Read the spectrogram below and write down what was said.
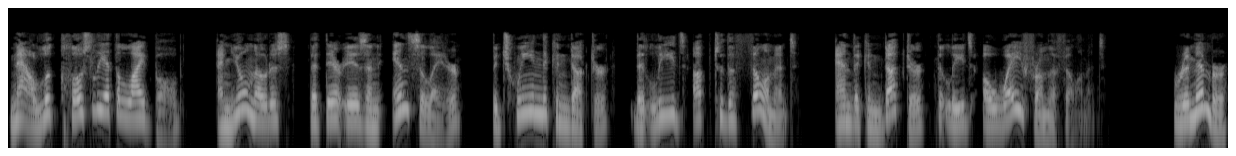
Now look closely at the light bulb and you'll notice that there is an insulator between the conductor that leads up to the filament and the conductor that leads away from the filament. Remember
